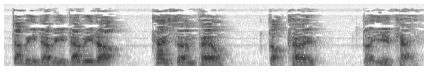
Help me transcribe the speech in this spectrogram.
www.kothermpill.co.uk.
